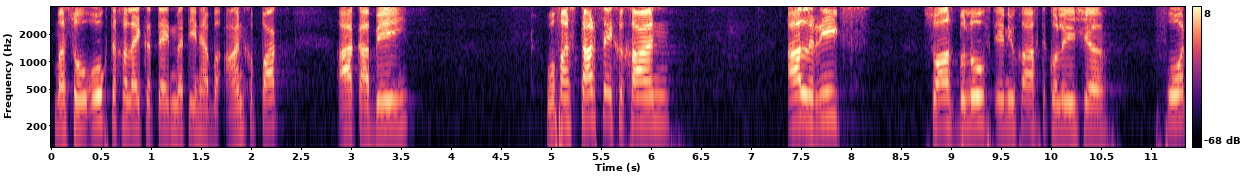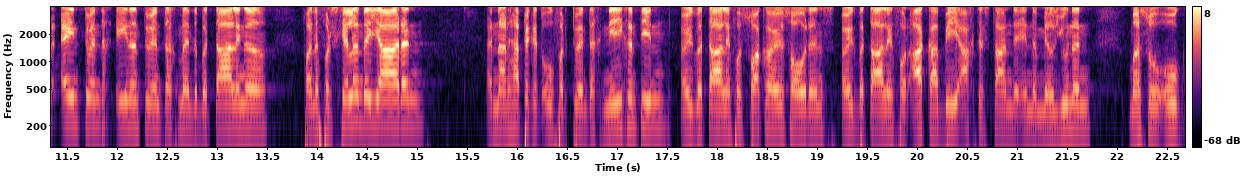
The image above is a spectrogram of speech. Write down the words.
maar zo ook tegelijkertijd meteen hebben aangepakt, AKB. We van start zijn gegaan, al reeds Zoals beloofd in uw geachte college, voor eind 2021 met de betalingen van de verschillende jaren. En dan heb ik het over 2019, uitbetaling voor zwakke huishoudens, uitbetaling voor AKB-achterstanden in de miljoenen, maar zo ook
